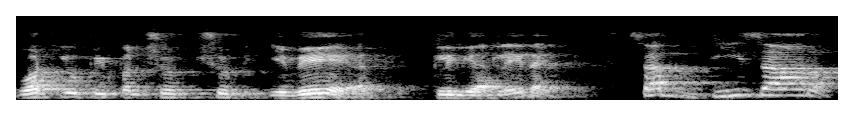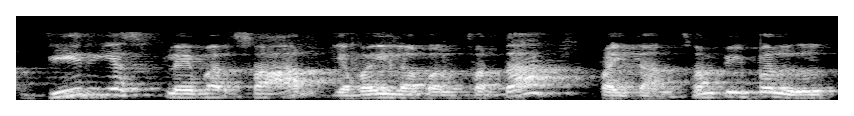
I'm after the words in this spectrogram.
what you people should should aware clearly right? Sir these are various flavors are available for the python. Some people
